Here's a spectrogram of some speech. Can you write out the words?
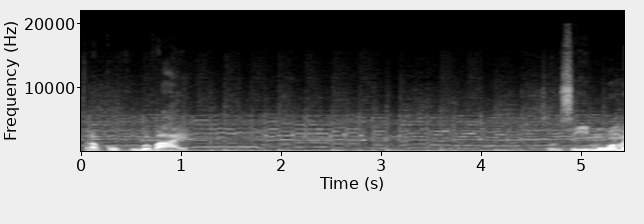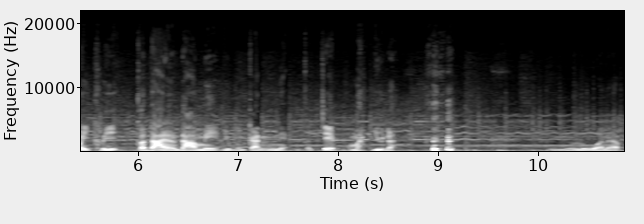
สำหรับโกคูบาย ส่วนสีม่วงไม่คลิก็ได้ดาเมจอยู่เหมือนกันเนี่ยก็เจ็บมันอยู่นะยิงรัวนะครับ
